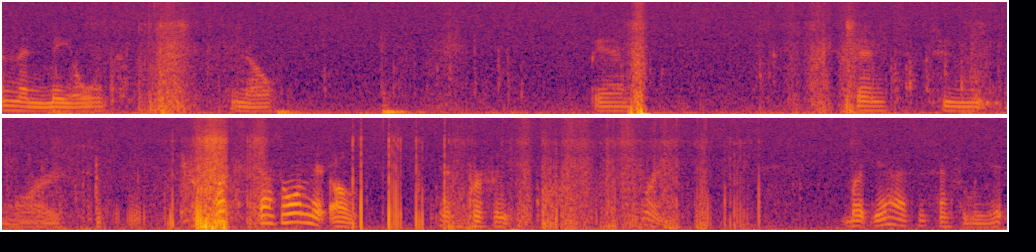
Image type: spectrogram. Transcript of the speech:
and then mailed, you know, bam, sent to Mars. What? That's on there. Oh, that's perfect. But yeah, that's essentially it.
